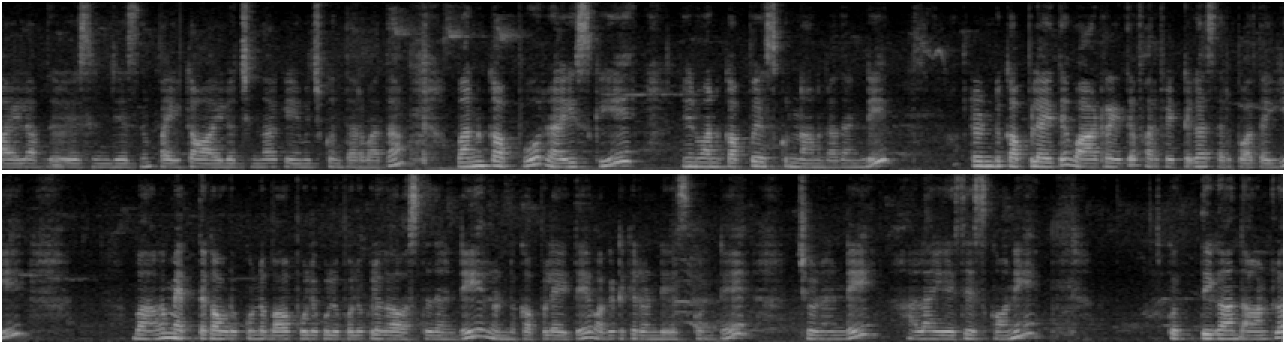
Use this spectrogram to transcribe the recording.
ఆయిల్ అబ్జర్వేషన్ చేసిన పైకి ఆయిల్ వచ్చిందాక వేయించుకున్న తర్వాత వన్ కప్పు రైస్కి నేను వన్ కప్ వేసుకున్నాను కదండి. రెండు కప్పులు అయితే వాటర్ అయితే పర్ఫెక్ట్గా సరిపోతాయి. బాగా మెత్తగా ఉడకుండా బాగా పులుకులు పులుకులుగా వస్తుందండి. రెండు కప్పులు అయితే ఒకటికి రెండు వేసుకుంటే చూడండి అలా వేసేసుకొని కొద్దిగా దాంట్లో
